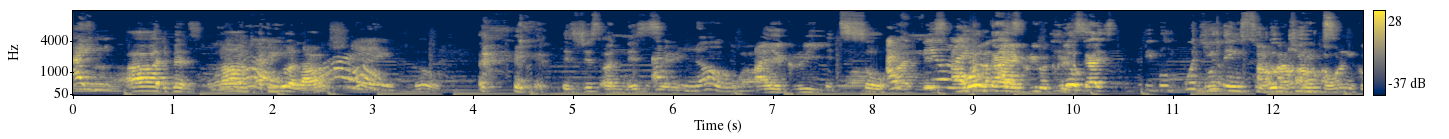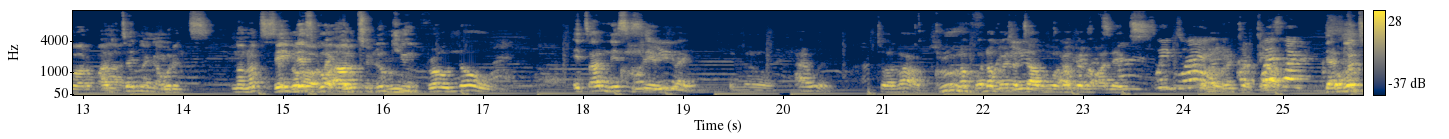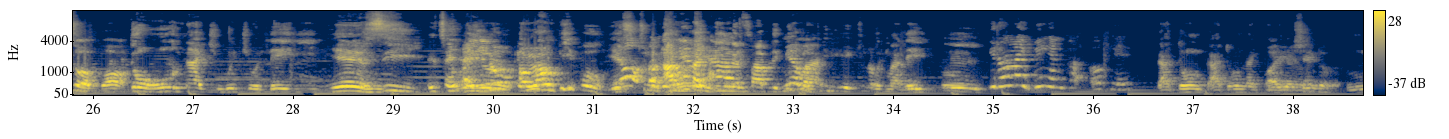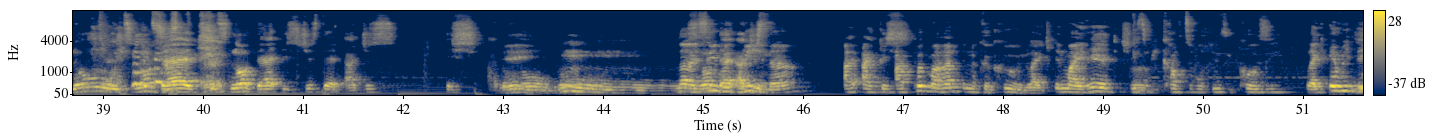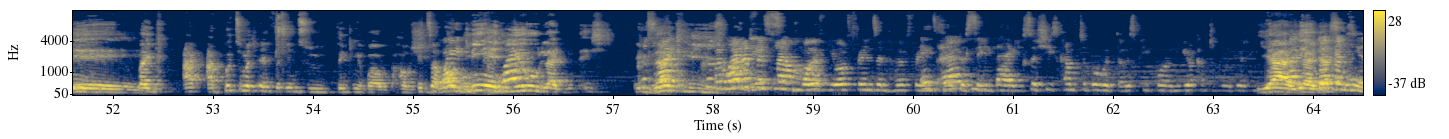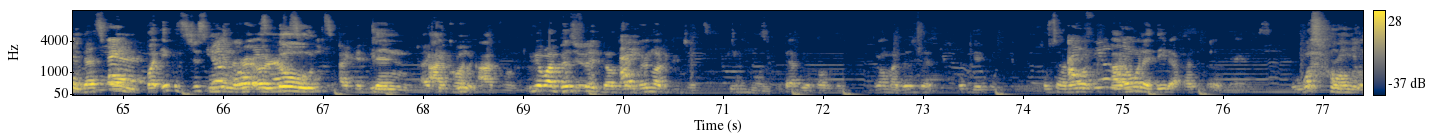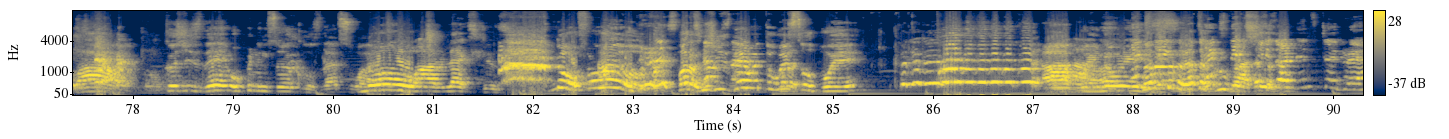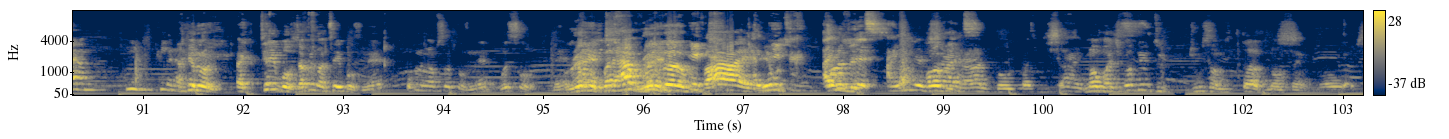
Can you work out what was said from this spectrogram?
I- Ah, depends. Lounge. I can do a lounge. Why? No, it's just I unnecessary. don't know. I agree. It's so I unnecessary. feel You like- know, I guys, agree with you know, Chris. guys, people Would do you- things to I, look I, I, cute. I wouldn't go out of my I'm hand. telling like, I you. wouldn't. No, not to say Babe, let's go like, out to look groove. cute, bro. No, it's unnecessary. you? Like, no. I would. To a lounge. Groove. We're not, we're not Would going to you? Tabu. We're not going to That's Onyx. Wait, We're not going to a Why's club. one? That We're going to a bar. the whole night you with your lady. Yes. See, It's and, and you know, around people. Yes, No, true. okay, I don't like being in public Me, I'm a my, PDA. You know, with my lady, bro. You don't like being in. public? Okay. I don't, I don't like. Are you being- ashamed of it? No, it's not that. It's not that. It's just that I just, it's, I don't Hey. know. Bro. Hmm. No, you It's not see, that, with I me, just- nah, I, I, I put my hand in a cocoon. Like, in my head, she needs to be mm. comfortable, she needs to be cozy. Like, everything. Yeah. Like, I, I put too much effort into thinking about how she it's about Wait, me and why- you. Like, it's, Exactly. Because But why what if it's like both your friends and her friends at the Exactly, same party? like- So she's comfortable with those people and you're comfortable with your people. yeah, But yeah, that's doesn't cool. feel- That's like- cool. But if it's just You me and her always have to alone, I can do then I I, can do can't. it. I can't do you're my best Yeah. friend, dog, I- I'm going out with you, gents. That'd be a problem. You're my best friend, don't date me. Also, I I don't, want, feel I don't like- want to date a hundred guys. What's wrong with Wow. Because she's there opening circles, that's why. No, I relax. Just No, for real. Hold on. she's there with the whistle, boy. Ah, boy, no way. No, no, no, no, that's a Next group thing vibe, she's on Instagram. Okay, no, like tables, jumping on tables, man. Opening up circles, man. Whistle, man. Red, but have red, rhythm, vibe. I need, to- I all of need, it. a, I need a All of shy hand, bro. You must be shy. No, but you got to be able to do some stuff. You know what I'm saying? Bro,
